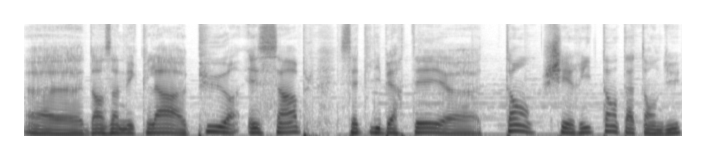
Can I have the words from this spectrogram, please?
dans un éclat pur et simple, cette liberté tant chéri, tant attendu,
